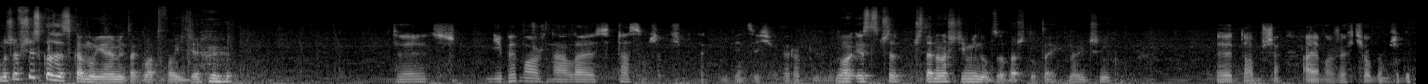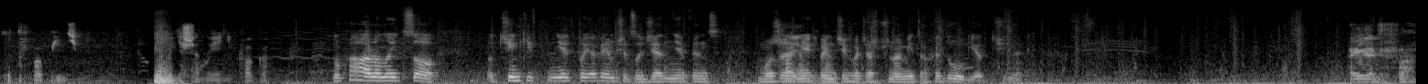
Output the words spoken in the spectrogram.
Może wszystko zeskanujemy, tak łatwo idzie. To jest- niby można, ale z czasem, żebyśmy tak mniej więcej się wyrobili. No, jest cze- 14 minut, zobacz tutaj, na liczniku. Y, Dobrze, ale może chciałbym, żeby to trwało 5 minut. Bo nie szanuję nikogo. No halo, no i co? Odcinki nie pojawiają się codziennie, więc może Twoja niech wina. będzie chociaż przynajmniej trochę długi odcinek. A ile trwa?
